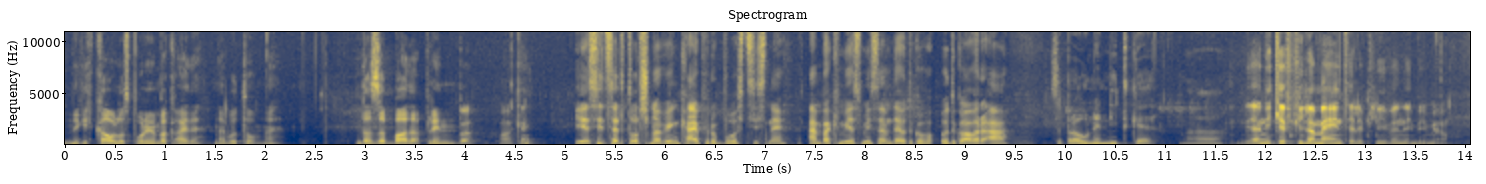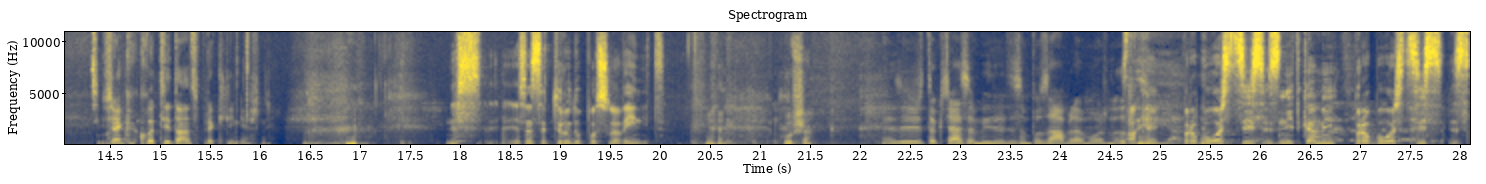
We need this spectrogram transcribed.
nekih kavlov spomnim, ampak ajde, naj bo to, ne? da zabada plen. B. Okay. Jaz sicer točno vem, kaj proboscis ne, ampak mi jaz mislim, da je odgovor, odgovor A. Se pravi, ne nitke. Uh, Ja, neke filamente lepljive ne bi imel. Enkrat, kako ti danes preklinjaš? Ne? Jaz, jaz sem se trudil posloveniti. Urša? Sem že toliko časa minil, da sem pozabila možnost. Okay. Probosci z, z nitkami, probosci z, z,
